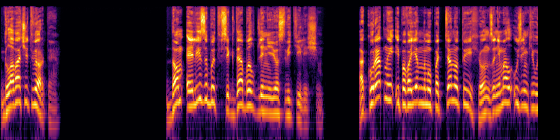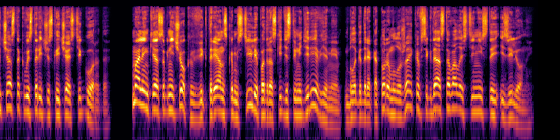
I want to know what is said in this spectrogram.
Глава 4. Дом Элизабет всегда был для нее святилищем. Аккуратный и по-военному подтянутый, он занимал узенький участок в исторической части города. Маленький особнячок в викторианском стиле под раскидистыми деревьями, благодаря которым лужайка всегда оставалась тенистой и зеленой.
